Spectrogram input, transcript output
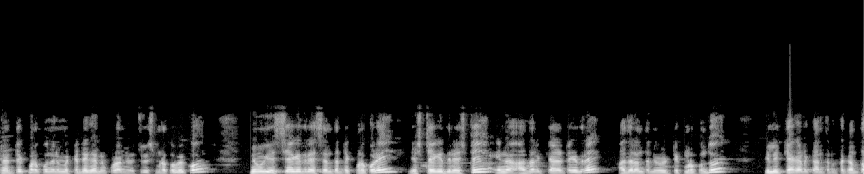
ಇನ್ನು ಟಿಕ್ ಮಾಡ್ಕೊಂಡು ನಿಮ್ಮ ಕೆಟಗರಿ ಕೂಡ ನೀವು ಚೂಸ್ ಮಾಡ್ಕೋಬೇಕು. ನೀವು ಎಸ್ ಆಗಿದ್ರೆ ಎಸ್ ಅಂತ ಟಿಕ್ ಮಾಡ್ಕೊಳ್ಳಿ ಎಷ್ಟೇ ಆಗಿದ್ರೆ ಎಷ್ಟೇ ಇನ್ನು ಅದರ್ ಕ್ಯಾಂಡಿಡೇಟ್ ಆಗಿದ್ರೆ ಅದರ್ ಅಂತ ನೀವು ಟಿಕ್ ಮಾಡ್ಕೊಂಡು ಇಲ್ಲಿ ಕೆಳಗಡೆ ಕಾಣ್ತಿರ್ತಕ್ಕಂಥ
